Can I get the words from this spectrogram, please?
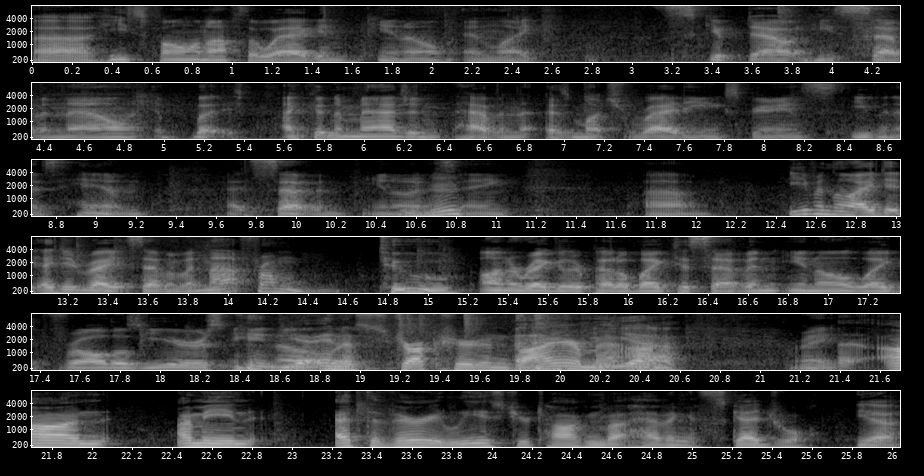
Uh, he's fallen off the wagon, you know, and like skipped out, and he's seven now. But I couldn't imagine having as much riding experience, even as him, at seven. You know what I'm Mhm. saying? Um, even though I did, I did ride at seven, but not from two on a regular pedal bike to seven. You know, like for all those years. You know, yeah, in a structured environment. yeah, uh, right. On, on I mean, at the very least, you're talking about having a schedule Yeah,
